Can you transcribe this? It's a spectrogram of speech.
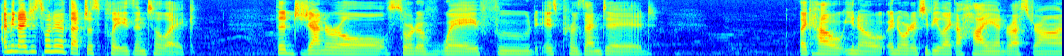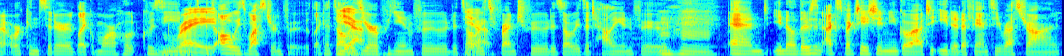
I mean, I just wonder if that just plays into like the general sort of way food is presented. Like how, you know, in order to be like a high end restaurant or considered like more haute cuisine, it's- Right. it's, always Western food. Like it's always Yeah. European food, it's always Yeah. Mm-hmm. French food, it's always Italian food. And, you know, there's an expectation you go out to eat at a fancy restaurant.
